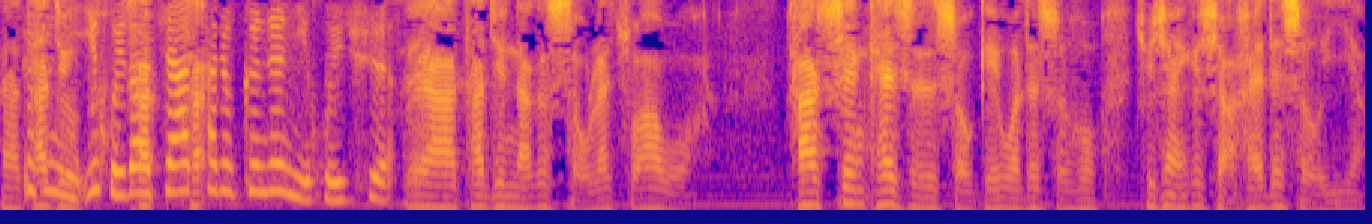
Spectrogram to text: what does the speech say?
啊，就是他就你一回到家，他他就跟着你回去。对啊，他就拿个手来抓我。他先开始手给我的时候，就像一个小孩的手一样。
